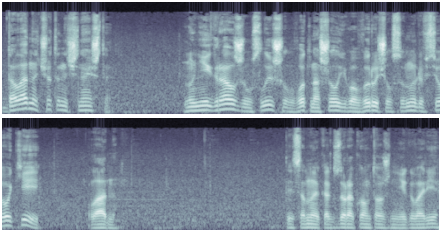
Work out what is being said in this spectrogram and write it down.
Да ладно, что ты начинаешь-то? Ну не играл же, услышал, вот нашел его, выручил, сынулю, все окей. Ладно. Ты со мной как с дураком тоже не говори.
